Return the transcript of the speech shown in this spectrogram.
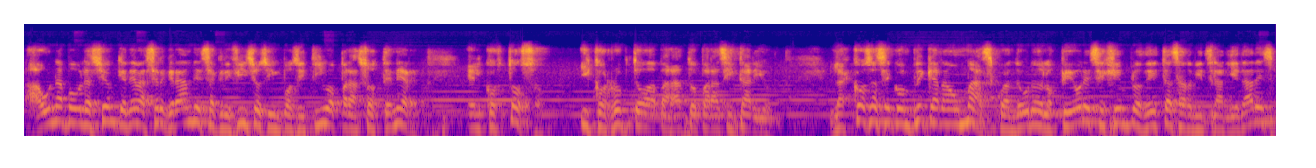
a una población que debe hacer grandes sacrificios impositivos para sostener el costoso y corrupto aparato parasitario. Las cosas se complican aún más cuando uno de los peores ejemplos de estas arbitrariedades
